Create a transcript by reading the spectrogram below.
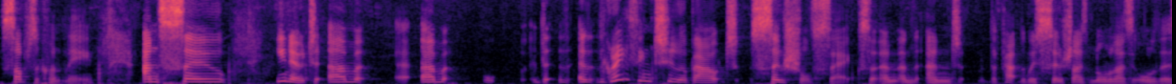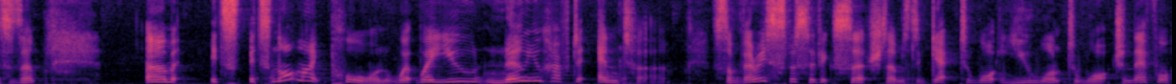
subsequently. And so, you know, to, um, uh, um, the, the great thing too about social sex and, and, and the fact that we're socialized, normalizing all of this is that um, it's it's not like porn where, where you know you have to enter some very specific search terms to get to what you want to watch, and therefore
